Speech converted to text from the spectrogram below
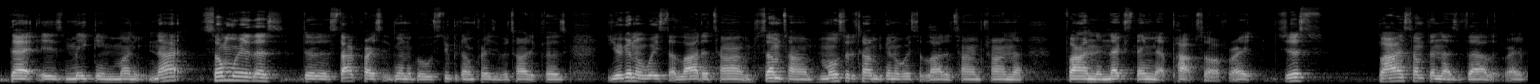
that is making money, not somewhere that's the stock price is gonna go stupid, I'm crazy, retarded. Because you're gonna waste a lot of time. Sometimes, most of the time, you're gonna waste a lot of time trying to find the next thing that pops off. Right? Just buy something that's valid. Right?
